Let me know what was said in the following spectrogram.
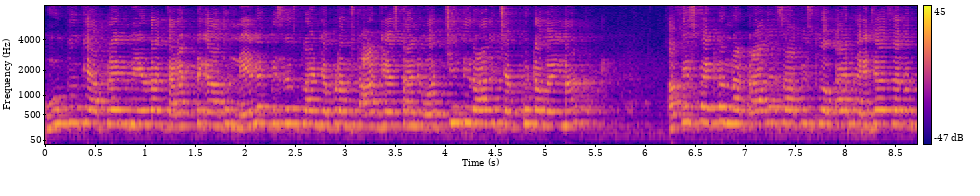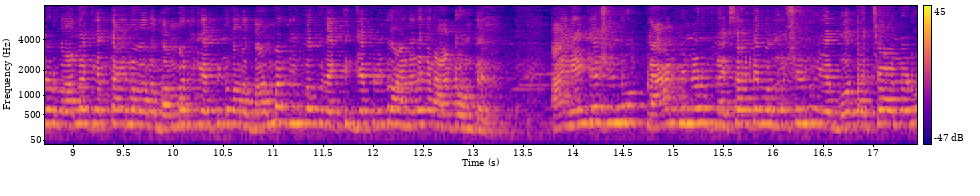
ఊరికి అప్లై ఇవ్వడం కరెక్ట్ కాదు. నేనే బిజినెస్ ప్లాన్ చెప్పడం స్టార్ట్ చేస్తాను వచ్చింది రాదు చెప్పుకుంటా పోయినా. ఆఫీస్ పెట్టిన నా ట్రావెల్స్ ఆఫీస్లో ఒక ఆయన ఎజాజ్ అని ఉంటాడు. వాళ్ళకి చెప్తే ఆయన వాళ్ళ బొమ్మడికి చెప్పిండు. వాళ్ళ బొమ్మడికి ఇంకొక వ్యక్తికి చెప్పిండు. ఆయన దగ్గర ఆటో ఉంటుంది. ఆయన ఏం చేసిండు? ప్లాన్ విన్నాడు ఫ్లెక్స్ ఏమో చూసిండు. ఏ బోత్ వచ్చా అన్నాడు.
